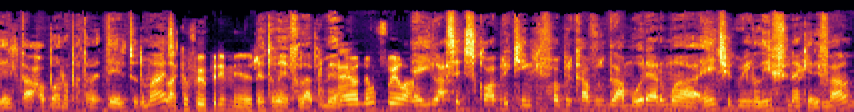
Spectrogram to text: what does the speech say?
ele tá roubando o apartamento dele e tudo mais. Lá que eu fui o primeiro. Eu também fui lá primeiro. É, eu não fui lá. E aí lá você descobre que quem que fabricava o glamour era uma anti-Greenleaf, né, que ele fala.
